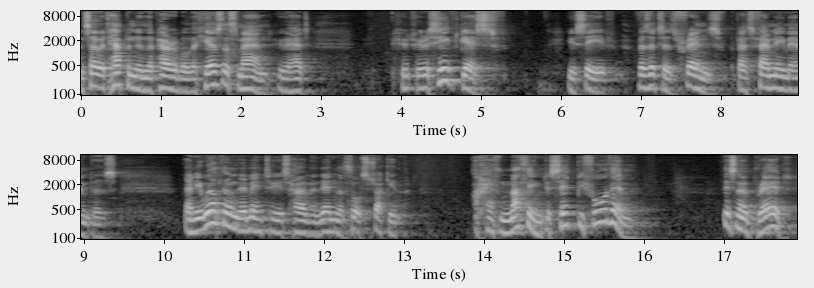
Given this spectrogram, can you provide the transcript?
And so it happened in the parable that here's this man who had who received guests, you see, visitors, friends, perhaps family members, and he welcomed them into his home, and then the thought struck him I have nothing to set before them. There's no bread.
